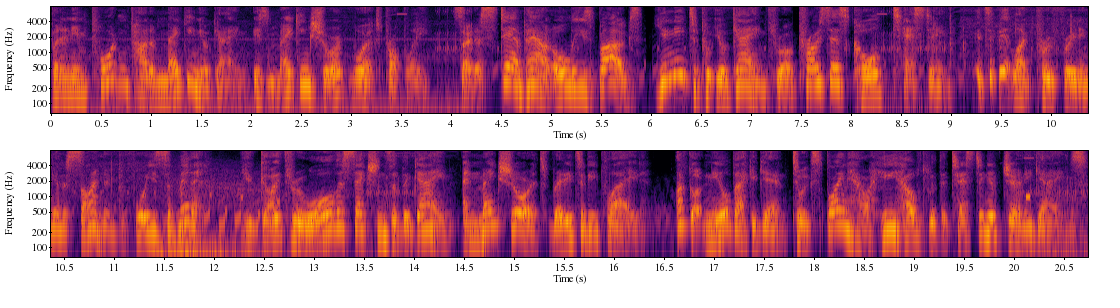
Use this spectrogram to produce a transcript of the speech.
But an important part of making your game is making sure it works properly. So to stamp out all these bugs, you need to put your game through a process called testing. It's a bit like proofreading an assignment before you submit it. You go through all the sections of the game and make sure it's ready to be played. I've got Neil back again to explain how he helped with the testing of Journey games.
